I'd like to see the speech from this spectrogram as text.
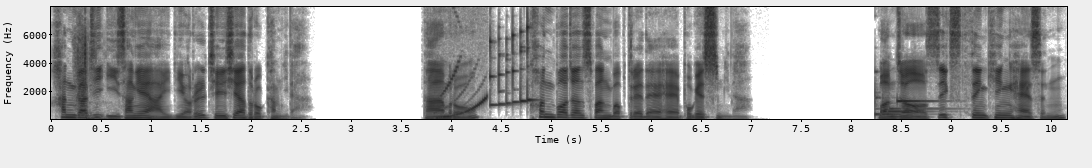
한 가지 이상의 아이디어를 제시하도록 합니다. 다음으로 컨버전스 방법들에 대해 보겠습니다. 먼저 Six Thinking Hat은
